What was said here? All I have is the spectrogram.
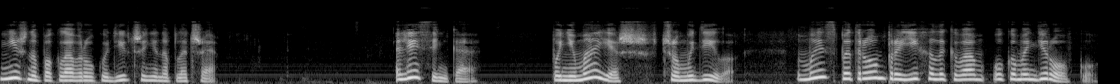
ніжно поклав руку дівчині на плече. Лесенька, понімаєш, в чому діло? Ми з Петром приїхали к вам у командіровку,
